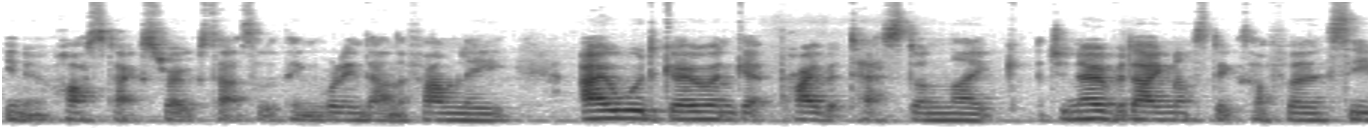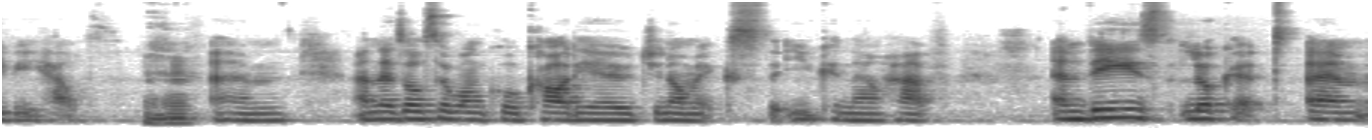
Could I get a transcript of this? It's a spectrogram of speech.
you know heart attack strokes that sort of thing running down the family i would go and get private tests on like genova diagnostics offer cv health Um, and there's also one called cardiogenomics that you can now have. And these look at um,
